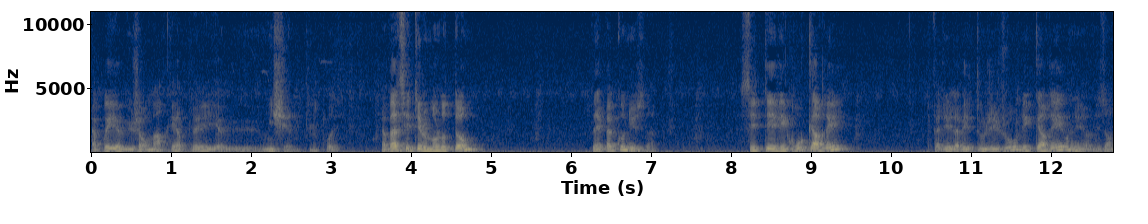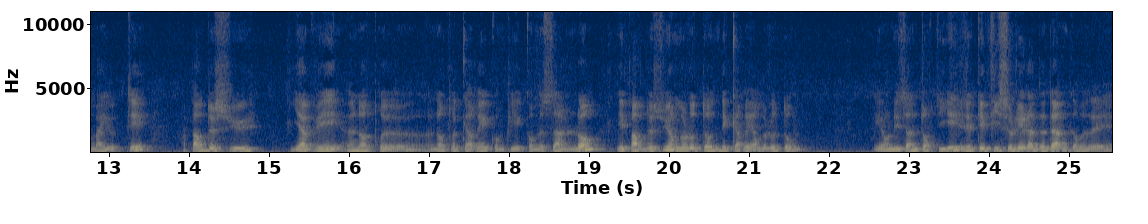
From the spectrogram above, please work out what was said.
Après il y a eu Jean-Marc et après il y a eu Michel, le troisième. Là-bas c'était le moloton. Vous n'avez pas connu ça. C'était les gros carrés. Il fallait laver tous les jours. Les carrés, on les. Par-dessus il y avait un autre, un autre carré comme, comme ça, long, et par-dessus un meloton, des carrés en meloton. Et on les entortillait, ils étaient ficelés là-dedans comme des,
